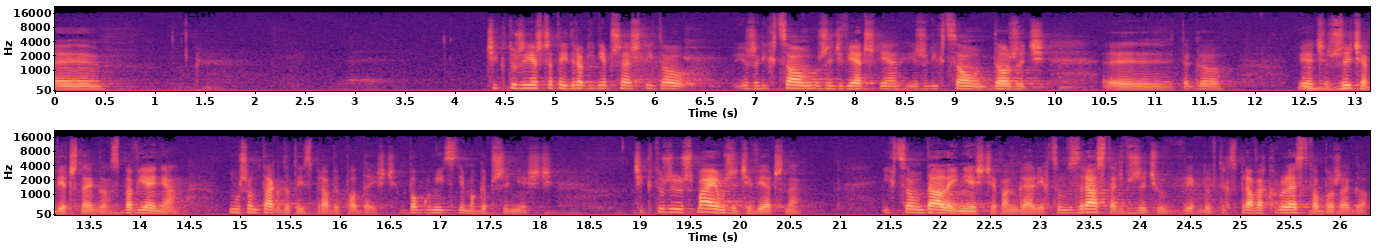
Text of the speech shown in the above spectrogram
Y, ci, którzy jeszcze tej drogi nie przeszli, to jeżeli chcą żyć wiecznie, jeżeli chcą dożyć y, tego, wiecie, życia wiecznego, zbawienia, muszą tak do tej sprawy podejść. Bogu nic nie mogę przynieść. Ci, którzy już mają życie wieczne, i chcą dalej nieść Ewangelię, chcą wzrastać w życiu, jakby w tych sprawach Królestwa Bożego,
